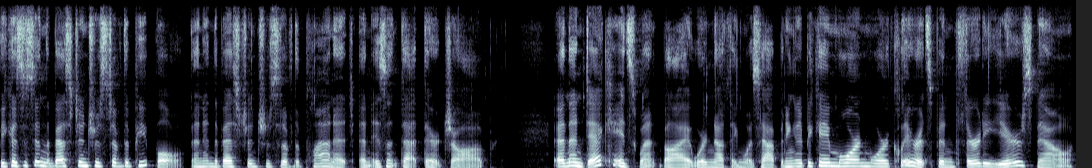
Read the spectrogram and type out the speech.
because it's in the best interest of the people and in the best interest of the planet. And isn't that their job? And then decades went by where nothing was happening. And it became more and more clear. It's been 30 years now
